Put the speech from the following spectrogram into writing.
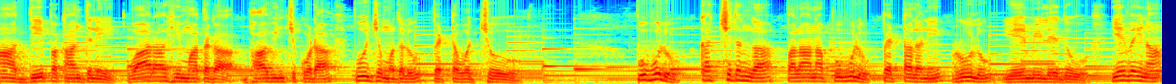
ఆ దీపకాంతిని వారాహి మాతగా భావించి కూడా పూజ మొదలు పెట్టవచ్చు. పువ్వులు ఖచ్చితంగా పలానా పువ్వులు పెట్టాలని రూలు ఏమీ లేదు. ఏవైనా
